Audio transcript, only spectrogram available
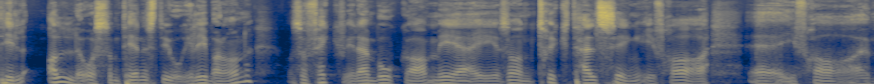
til alle oss som tjenestegjorde i Libanon. Og så fikk vi den boka med ei sånn trygt hilsing ifra, eh, ifra eh,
